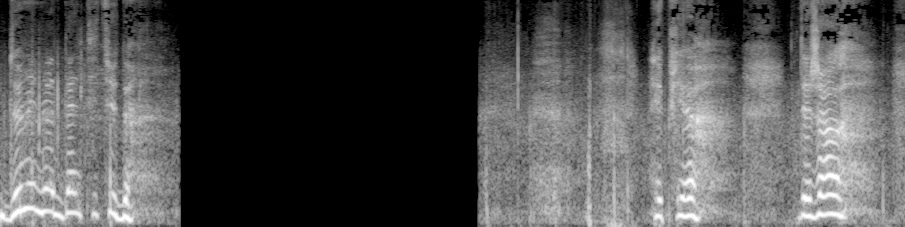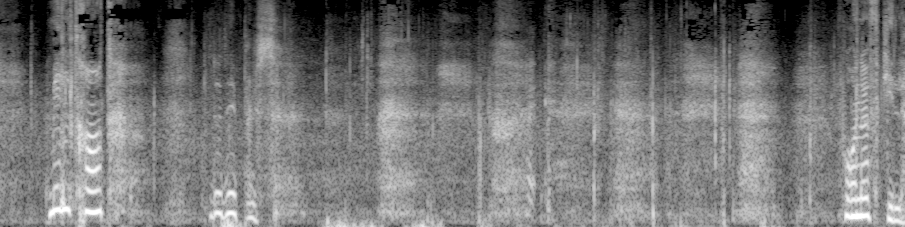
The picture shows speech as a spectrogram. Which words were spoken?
Deux minutes d'altitude. Et puis euh, déjà 1030 de D+. pour 9 kills.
